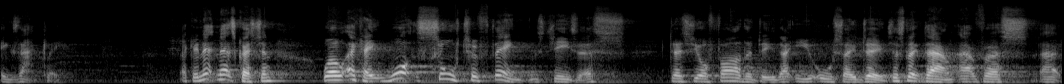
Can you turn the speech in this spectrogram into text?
exactly. Okay, next question. Well, okay, what sort of things, Jesus, does your Father do that you also do? Just look down at verse uh,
